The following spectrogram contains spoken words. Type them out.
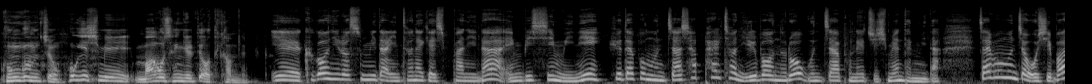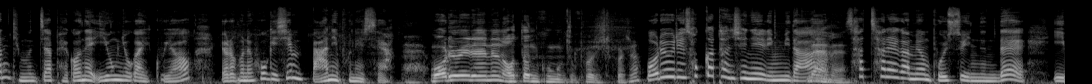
궁금증, 호기심이 마구 생길 때 어떻게 하면 됩니까? 예, 그건 이렇습니다. 인터넷 게시판이나 MBC 미니 휴대폰 문자 샵 8001번으로 문자 보내주시면 됩니다. 짧은 문자 50원, 긴 문자 100원의 이용료가 있고요. 여러분의 호기심 많이 보내주세요. 월요일에는 어떤 궁금증 풀어주실 거죠? 월요일이 석가탄신일입니다. 네네. 사찰에 가면 볼 수 있는데 이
